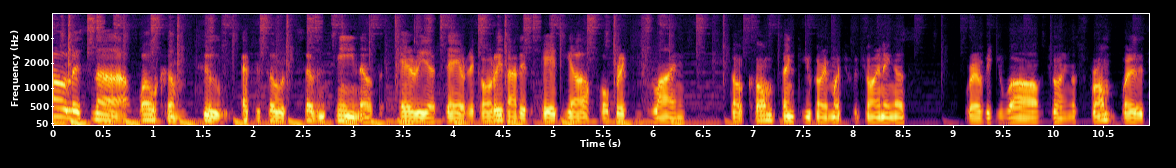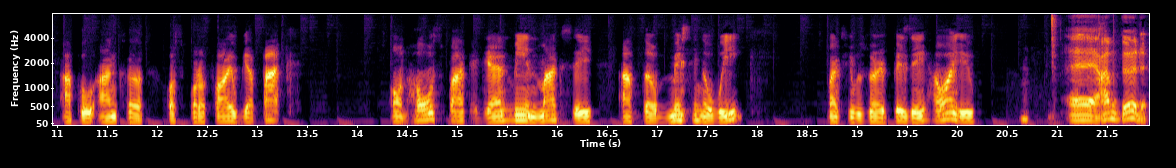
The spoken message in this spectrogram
Hello, listener. Welcome to episode 17 of Area de Rigori. That is ADR for BreakingTheLine.com. Thank you very much for joining us wherever you are joining us from, whether it's Apple, Anchor, or Spotify. We are back on horseback again, me and Maxi, after missing a week. Maxi was very busy. How are you? Uh, I'm good.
